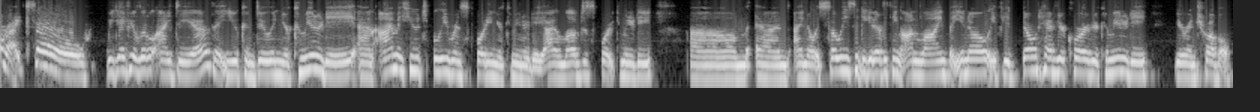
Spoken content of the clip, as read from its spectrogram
All right, so we gave you a little idea that you can do in your community, and I'm a huge believer in supporting your community. I love to support community, um, and I know it's so easy to get everything online, but you know, if you don't have your core of your community, you're in trouble.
